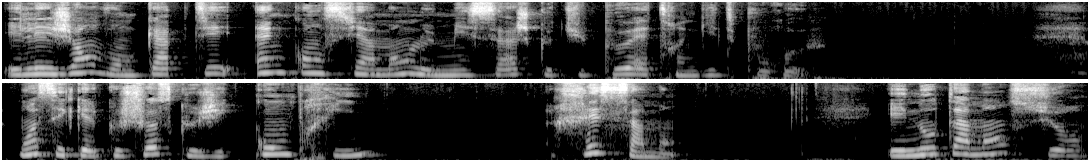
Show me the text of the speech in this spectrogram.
Et les gens vont capter inconsciemment le message que tu peux être un guide pour eux. Moi, c'est quelque chose que j'ai compris récemment. Et notamment sur,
